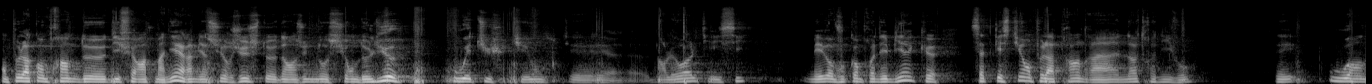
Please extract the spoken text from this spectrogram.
On peut la comprendre de différentes manières, hein, bien sûr, juste dans une notion de lieu. Où es-tu? Tu es où? Tu es euh, dans le hall, tu es ici. Mais vous comprenez bien que cette question, on peut la prendre à un autre niveau. C'est où en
